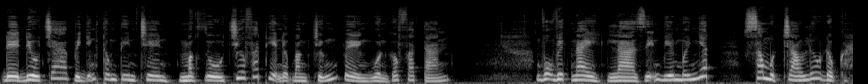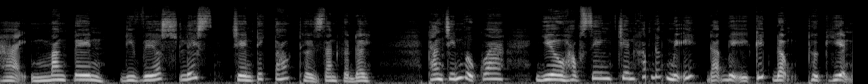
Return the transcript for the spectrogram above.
để điều tra về những thông tin trên, mặc dù chưa phát hiện được bằng chứng về nguồn gốc phát tán. Vụ việc này là diễn biến mới nhất sau một trào lưu độc hại mang tên Devious List trên TikTok thời gian gần đây – Tháng 9 vừa qua, nhiều học sinh trên khắp nước Mỹ đã bị kích động thực hiện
